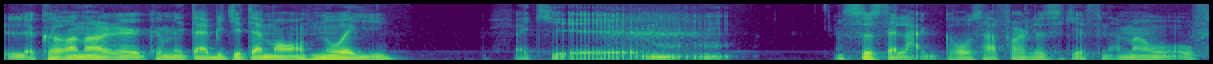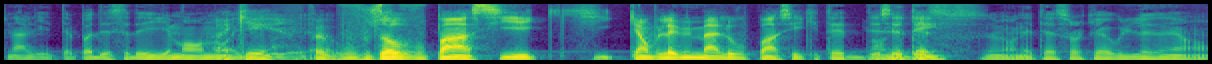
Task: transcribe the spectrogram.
le coroner a comme établi qu'il était mort noyé. Fait que euh, ça, c'était la grosse affaire, là, c'est que finalement, au, au final, il était pas décédé, il est mort OK. noyé. Fait que Euh, vous, vous autres, vous pensiez, qu'il- quand vous l'avez mis mal, vous pensiez qu'il était on décédé? était, on était sûr que oui. Là, on,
